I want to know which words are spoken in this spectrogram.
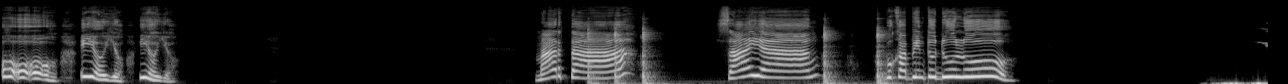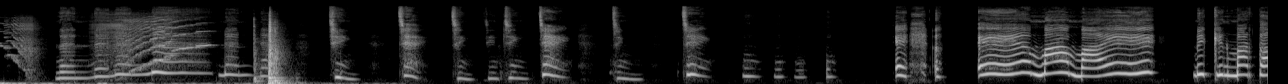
oh, oh, oh, iyo, iyo, iyo, iyo. Marta, sayang, buka pintu dulu. Cing, eh, eh, Mama, eh, bikin Marta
